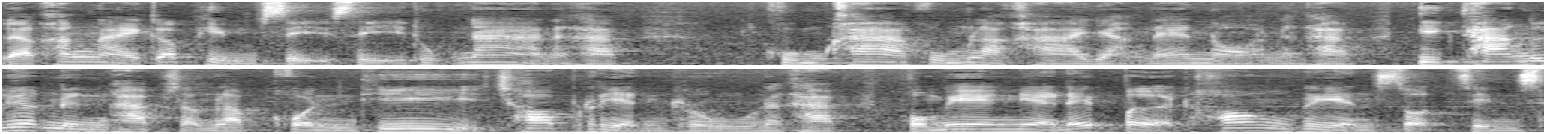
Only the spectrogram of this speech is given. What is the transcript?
แล้วข้างในก็พิมพ์สีสีทุกหน้านะครับ คุ้มค่าคุ้มราคาอย่างแน่นอนนะครับ อีกทางเลือกหนึ่งครับสำหรับคนที่ชอบเรียนรู้นะครับ ผมเองเนี่ยได้เปิดห้องเรียนสดสินแส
